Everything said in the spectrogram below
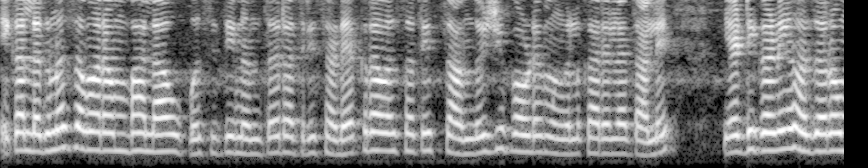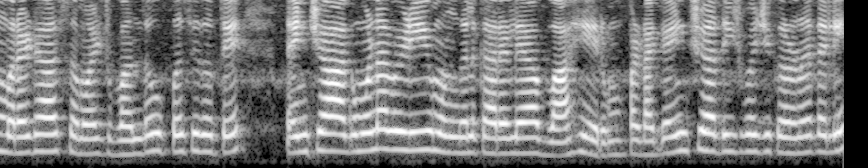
एका लग्न समारंभाला उपस्थितीनंतर रात्री साडे अकरा वाजता ते चांदोजी पावडे मंगल कार्यालयात आले. या ठिकाणी हजारो मराठा समाज बांधव उपस्थित होते. त्यांच्या आगमनावेळी मंगल कार्यालयाबाहेर फटाक्यांची आतिषबाजी करण्यात आली.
